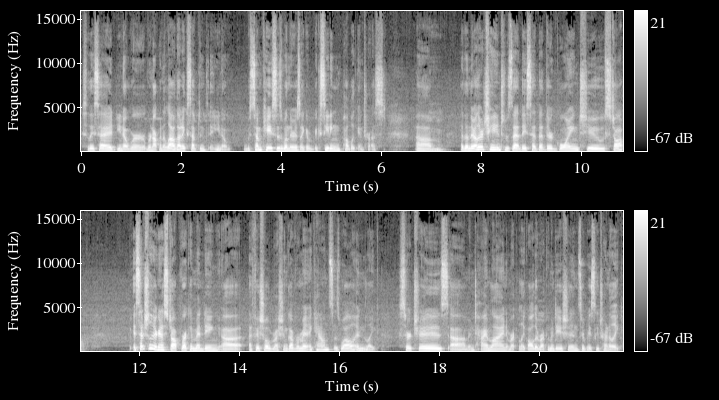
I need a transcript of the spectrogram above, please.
So they said you know we're we're not going to allow that except in you know with some cases when there's like a exceeding public interest. Um, And then the other change was that they said that they're going to stop essentially they're going to stop recommending uh, official Russian government accounts as well and like searches um, and timeline and re- like all the recommendations. They're basically trying to like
